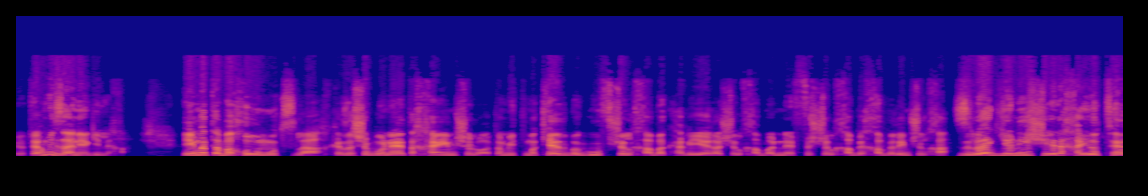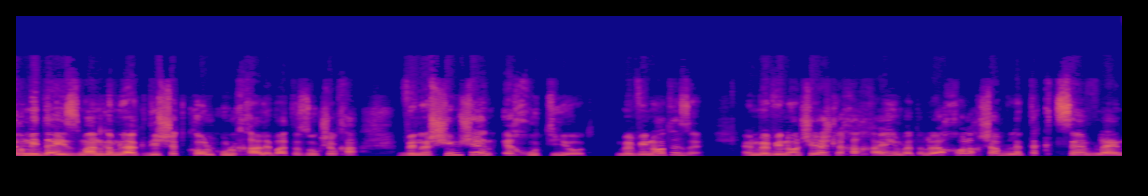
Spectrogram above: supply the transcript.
יותר מזה אני אגיד לך. אם אתה בחור מוצלח, כזה שבונה את החיים שלו, אתה מתמקד בגוף שלך, בקריירה שלך, בנפש שלך, בחברים שלך, זה לא הגיוני שיהיה לך יותר מדי זמן גם להקדיש את כל כולך לבת הזוג שלך, ונשים שהן איכותיות מבינות את זה. הן מבינות שיש לך חיים ואתה לא יכול עכשיו לתקצב להן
